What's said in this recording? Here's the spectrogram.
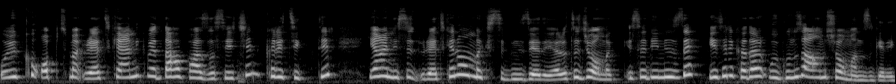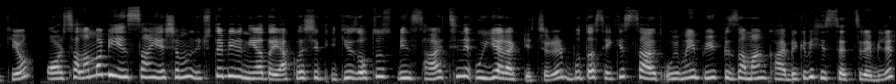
uyku optimal üretkenlik ve daha fazlası için kritiktir. Yani siz üretken olmak istediğinizde ya da yaratıcı olmak istediğinizde yeteri kadar uykunuzu almış olmanız gerekiyor. Ortalama bir insan yaşamın üçte birini ya da yaklaşık 230 bin saatini uyuyarak geçirir. Bu da 8 saat uyumayı büyük bir zaman kaybı gibi hissettirebilir.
